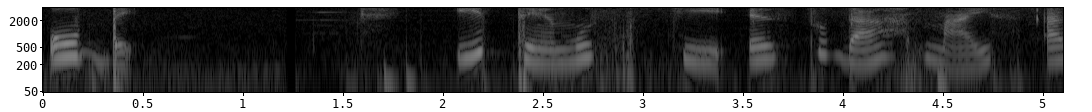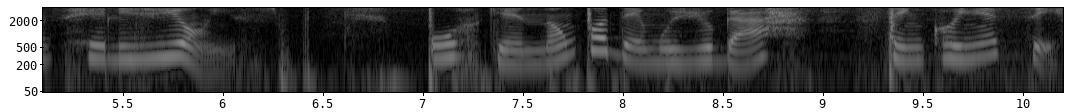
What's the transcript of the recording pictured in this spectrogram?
o bem. E temos que estudar mais as religiões, porque não podemos julgar sem conhecer.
